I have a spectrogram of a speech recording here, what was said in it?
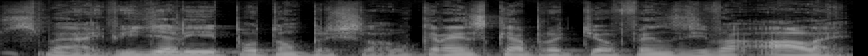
sme aj videli, potom prišla ukrajinská protiofenzíva, ale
